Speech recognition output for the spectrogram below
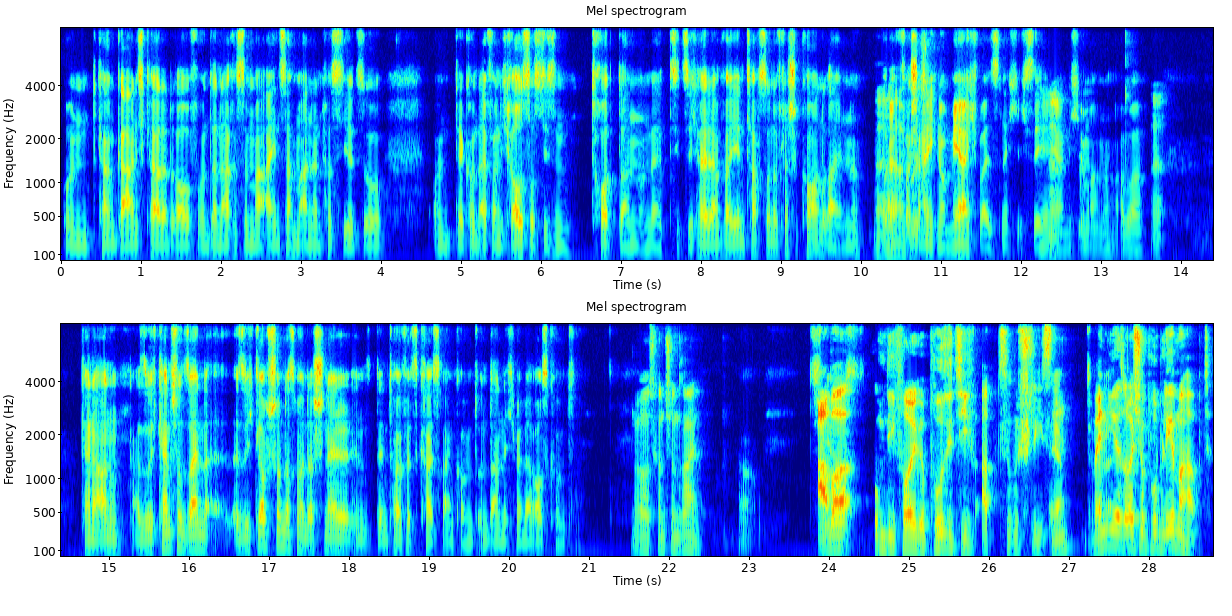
und kam gar nicht klar darauf und danach ist immer eins nach dem anderen passiert so und der kommt einfach nicht raus aus diesem Trott dann und er zieht sich halt einfach jeden Tag so eine Flasche Korn rein, ne? Ja, Oder wahrscheinlich noch mehr, ich weiß es nicht, ich sehe den Ja. ja nicht immer, ne? Aber keine Ahnung. Also ich kann schon sein, also ich glaube schon, dass man da schnell in den Teufelskreis reinkommt und dann nicht mehr da rauskommt. Ja, das kann schon sein. Aber um die Folge positiv abzuschließen, wenn ihr solche Probleme habt,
